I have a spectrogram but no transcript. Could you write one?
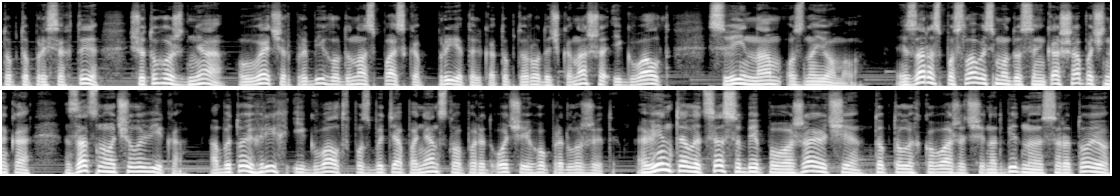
тобто присягти, що того ж дня увечір прибігла до нас паська приятелька, тобто родичка наша, і гвалт свій нам ознайомила. І зараз послависьмо до сенька шапочника зацного чоловіка, аби той гріх і гвалт в позбиття панянства перед очі його предложити. Він те лице собі поважаючи, тобто легковажачи над бідною сиротою,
